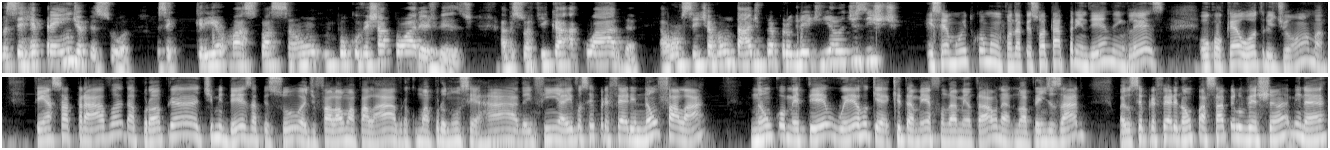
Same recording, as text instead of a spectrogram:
você repreende a pessoa. Você cria uma situação um pouco vexatória às vezes. A pessoa fica acuada, ela não sente a vontade para progredir, ela desiste. Isso é muito comum. Quando a pessoa está aprendendo inglês ou qualquer outro idioma, tem essa trava da própria timidez da pessoa de falar uma palavra com uma pronúncia errada, enfim. Aí você prefere não falar, não cometer o erro, que, é, que também é fundamental né, no aprendizado, mas você prefere não passar pelo vexame, né?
